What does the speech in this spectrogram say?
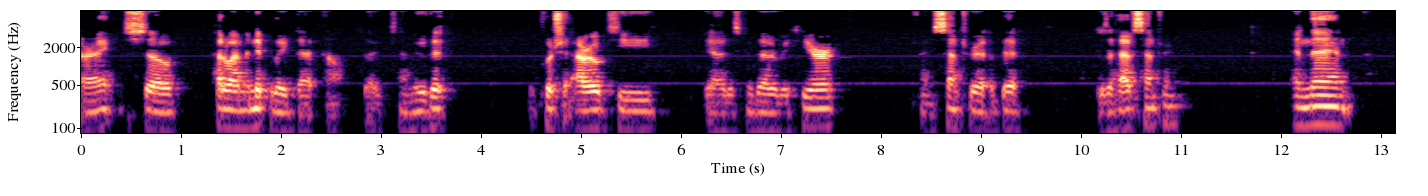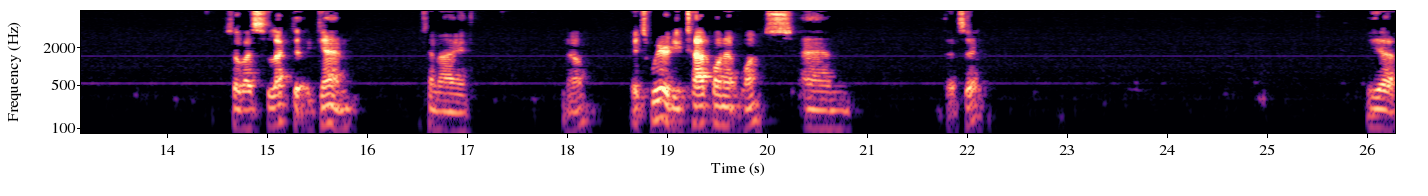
All right. So how do I manipulate that now? Can I move it? push the arrow key. Yeah, just move that over here. and center it a bit. Does it have centering? And then, so if I select it again, can I, no? It's weird, you tap on it once and that's it. Yeah.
